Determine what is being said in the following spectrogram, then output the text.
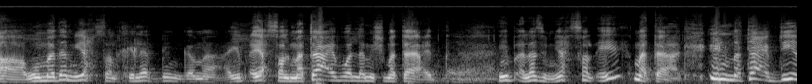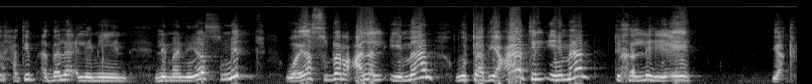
آه وما دام يحصل خلاف بين جماعة يبقى يحصل متاعب ولا مش متاعب؟ يبقى لازم يحصل إيه؟ متاعب. المتاعب دي هتبقى بلاء لمين؟ لمن يصمد ويصبر على الإيمان وتبعات الإيمان تخليه إيه؟ يقف.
